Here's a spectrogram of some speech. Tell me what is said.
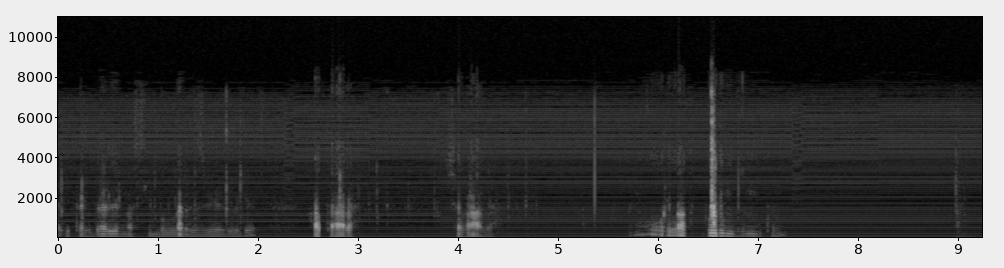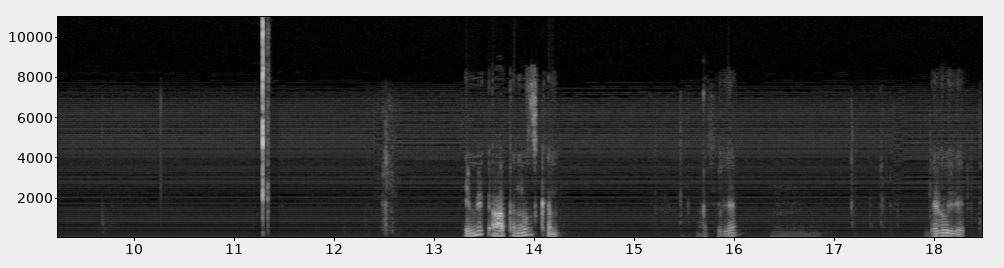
и так далее мына символдар іздеуге қатары шығады орылатып көруіміз мүмкін демек атыңыз кім мәселен дәулет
